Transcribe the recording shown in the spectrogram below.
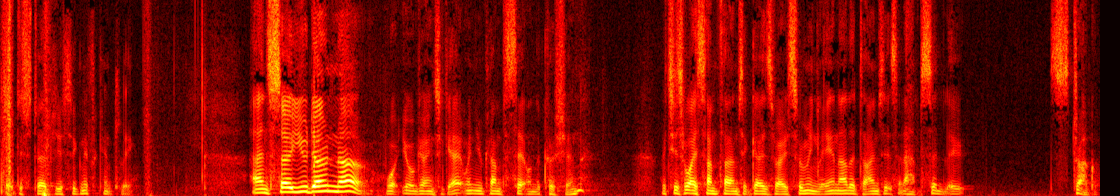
that disturbs you significantly. And so you don't know what you're going to get when you come to sit on the cushion, which is why sometimes it goes very swimmingly and other times it's an absolute struggle.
